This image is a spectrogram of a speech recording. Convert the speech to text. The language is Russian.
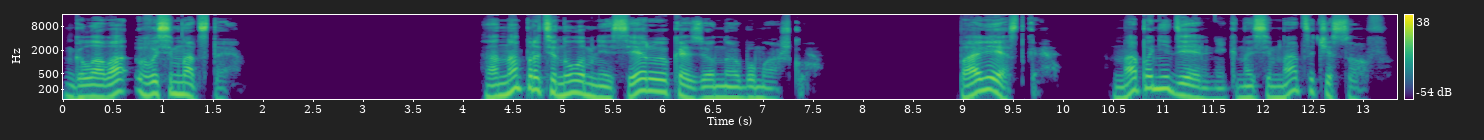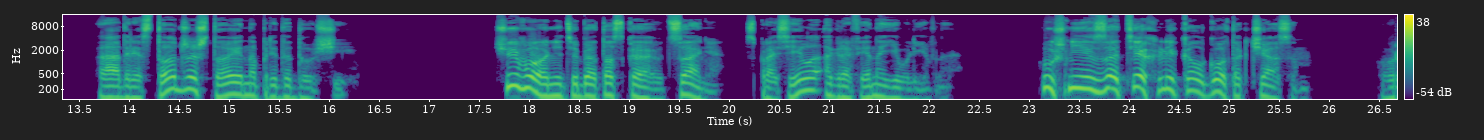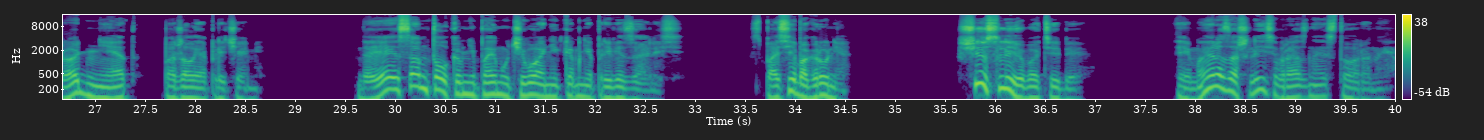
Глава 18 Она протянула мне серую казенную бумажку. Повестка. На понедельник на 17 часов. Адрес тот же, что и на предыдущий. «Чего они тебя таскают, Саня?» — спросила Аграфена Юльевна. «Уж не из-за тех ли колготок часом?» «Вроде нет», — пожал я плечами. Да я и сам толком не пойму, чего они ко мне привязались. Спасибо, Груня. Счастливо тебе. И мы разошлись в разные стороны.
